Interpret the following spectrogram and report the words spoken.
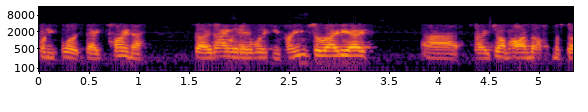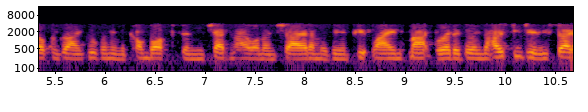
24 at Daytona. So they were there working for IMSA Radio. Uh, so John Hindhaugh, myself and Graham Goodwin in the combox and Chad Malin and Shay Adam will be in pit lane, Mark Beretta doing the hosting duties. So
